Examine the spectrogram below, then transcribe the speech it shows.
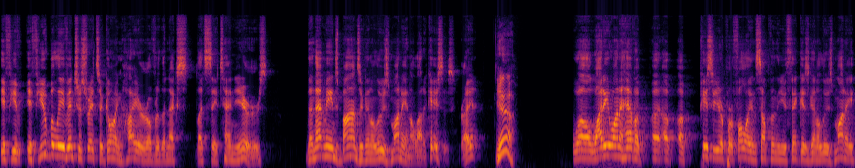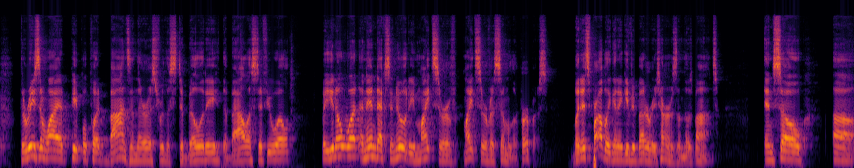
If you if you believe interest rates are going higher over the next, let's say, 10 years, then that means bonds are going to lose money in a lot of cases, right? Yeah well, why do you want to have a, a, a, piece of your portfolio in something that you think is going to lose money? The reason why people put bonds in there is for the stability, the ballast, if you will. But you know what? An index annuity might serve might serve a similar purpose, but it's probably going to give you better returns than those bonds. And so uh,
